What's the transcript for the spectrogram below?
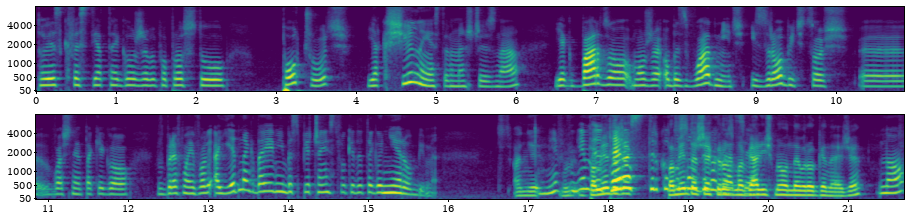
to jest kwestia tego, żeby po prostu poczuć, jak silny jest ten mężczyzna, jak bardzo może obezwładnić i zrobić coś e, właśnie takiego wbrew mojej woli, a jednak daje mi bezpieczeństwo, kiedy tego nie robimy. A nie, Nie, nie pamiętasz, teraz tylko jak, to pamiętasz jak rozmawialiśmy o neurogenezie? No,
